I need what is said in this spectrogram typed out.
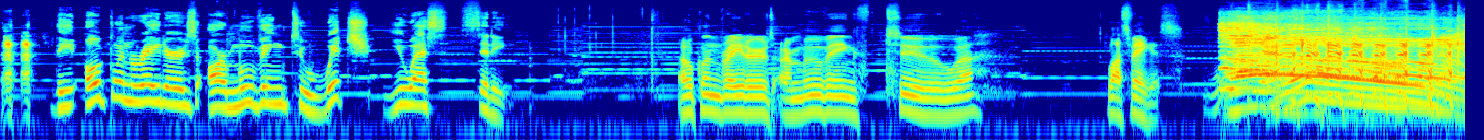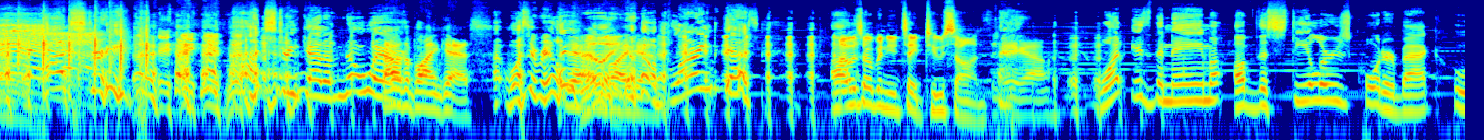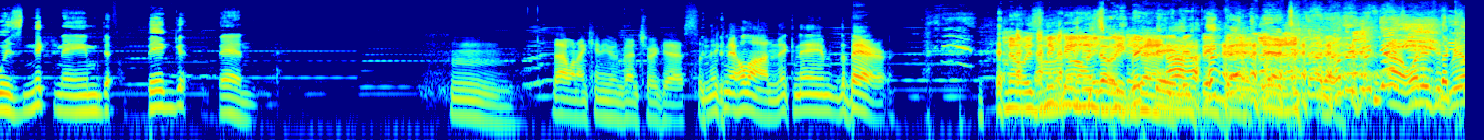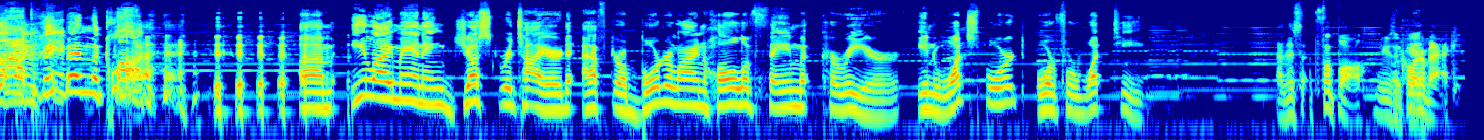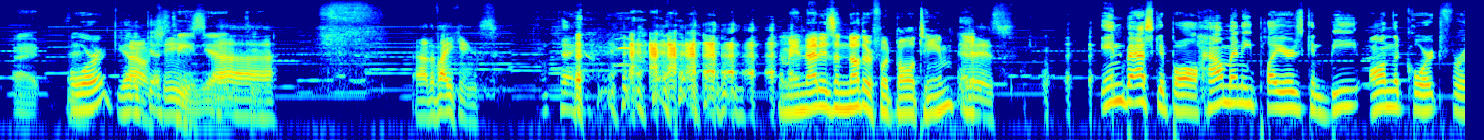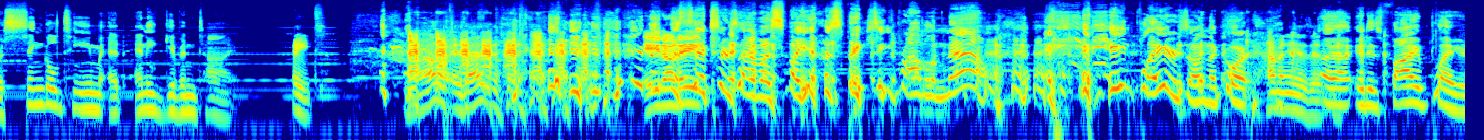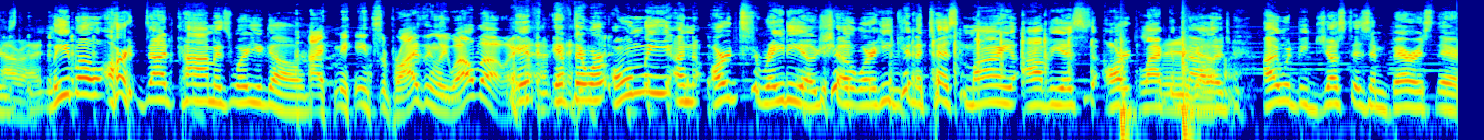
The Oakland Raiders are moving to which U.S. city? Oakland Raiders are moving to Las Vegas. Hot streak. Hot streak out of nowhere. That was a blind guess. Uh, was it really? Yeah, Really? Blind a guess. blind guess. I was hoping you'd say Tucson. There you go. What is the name of the Steelers quarterback who is nicknamed Big Ben? Hmm. That one I can't even venture a guess. The nickname. Hold on. Nickname the Bear. No, his nickname is No, his Big nickname Ben. is Big Ben. Yeah. Another good guess. Oh, what is his the real clock, name? Big Ben the clock. um, Eli Manning just retired after a borderline Hall of Fame career. In what sport or for what team? Uh, this football. He was a quarterback. All right. For do you have Oh, a guess? jeez. Team, yeah, Uh, uh, the Vikings. Okay. I mean, that is another football team. It is. In basketball, how many players can be on the court for a single team at any given time? Eight. No, is that? you think Eight on the eight. Sixers have a, spa- a spacing problem now? Eight players on the court. How many is it? Uh, it is five players. All right. LeboArt.com is where you go. I mean, surprisingly well though. If, if there were only an arts radio show where he can attest my obvious art lack There of you go. knowledge, I would be just as embarrassed there.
